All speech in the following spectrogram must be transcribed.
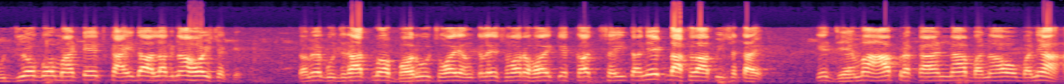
ઉદ્યોગો માટે જ કાયદા અલગ ના હોઈ શકે. તમે ગુજરાતમાં ભરૂચ હોય, અંકલેશ્વર હોય કે કચ્છ સહિત અનેક દાખલા આપી શકાય કે જેમાં આ પ્રકારના બનાવો બન્યા.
